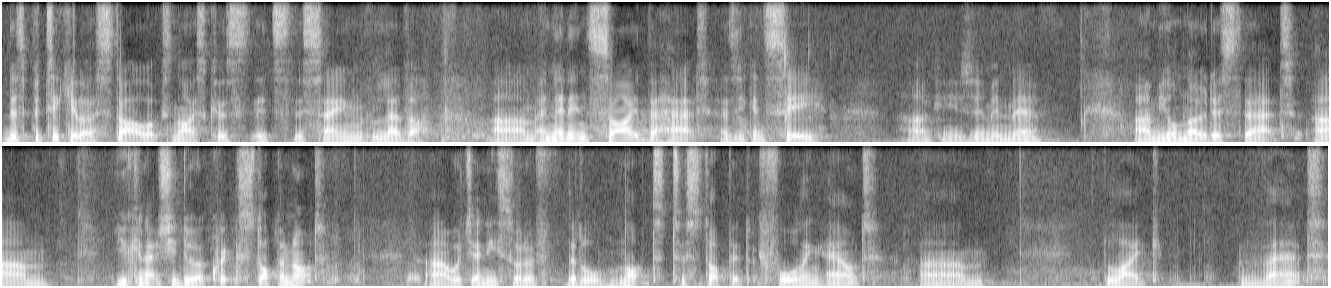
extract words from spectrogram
this particular style looks nice because it's the same leather. Um, and then inside the hat, as you can see, uh, can you zoom in there? Um, you'll notice that um, you can actually do a quick stopper knot, uh, which any sort of little knot to stop it falling out, um, like that.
